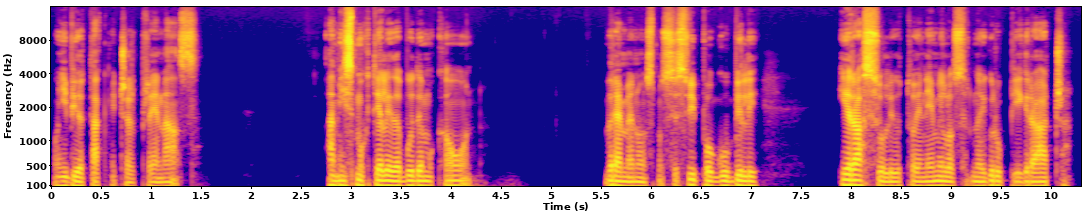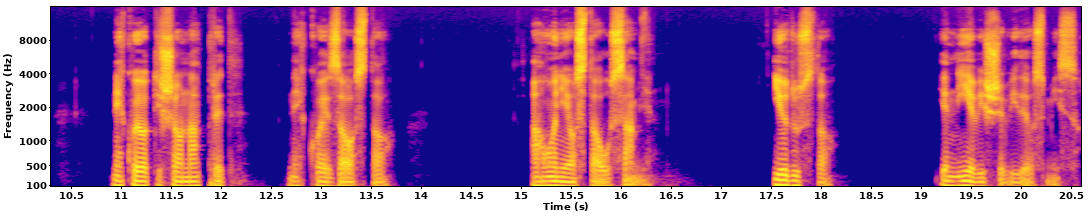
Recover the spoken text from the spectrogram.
on je bio takmičar pre nas. A mi smo htjeli da budemo kao on. Vremenom smo se svi pogubili i rasuli u toj nemilosrdnoj grupi igrača. Neko je otišao napred, neko je zaostao, a on je ostao usamljen. I odustao, jer nije više video smisao.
